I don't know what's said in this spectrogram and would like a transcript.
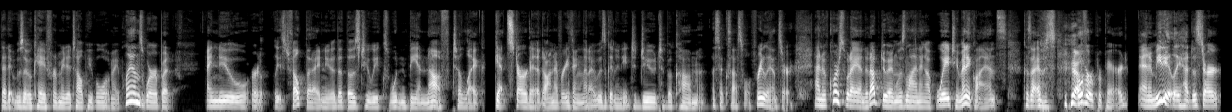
that it was okay for me to tell people what my plans were, but I knew or at least felt that I knew that those 2 weeks wouldn't be enough to like get started on everything that I was going to need to do to become a successful freelancer. And of course what I ended up doing was lining up way too many clients because I was yeah. over prepared and immediately had to start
